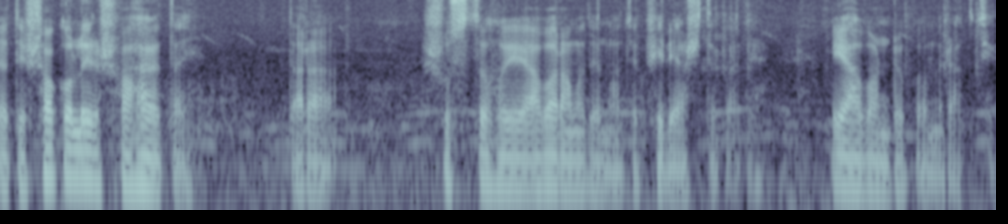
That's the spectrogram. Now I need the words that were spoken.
যাতে সকলের সহায়তায় তারা সুস্থ হয়ে আবার আমাদের মাঝে ফিরে আসতে পারে। এই আহ্বানটুকু আমি রাখছি।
